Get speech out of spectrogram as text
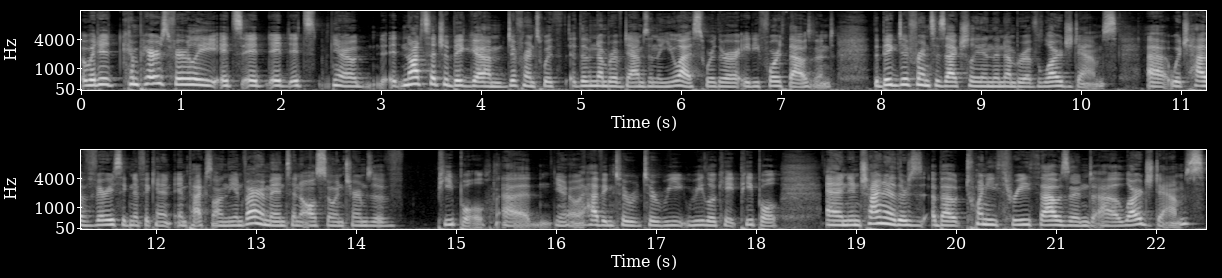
but it compares fairly it's it, it it's you know it, not such a big um, difference with the number of dams in the US where there are 84,000. The big difference is actually in the number of large dams uh, which have very significant impacts on the environment and also in terms of people, uh, you know, having to, to re- relocate people. And in China, there's about 23,000 uh, large dams.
